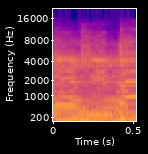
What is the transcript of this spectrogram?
Everybody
